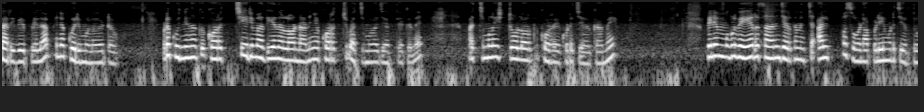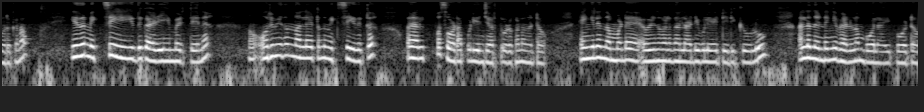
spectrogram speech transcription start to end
കറിവേപ്പില പിന്നെ കുരുമുളക് കേട്ടോ. ഇവിടെ കുഞ്ഞുങ്ങൾക്ക് കുറച്ച് എരി മതി എന്നുള്ളതുകൊണ്ടാണ് ഞാൻ കുറച്ച് പച്ചമുളക് ചേർത്തേക്കുന്നത് പച്ചമുളക് ഇഷ്ടമുള്ളവർക്ക് കുറേ കൂടെ ചേർക്കാമേ. പിന്നെ നമ്മൾ വേറെ സാധനം ചേർക്കണം വെച്ചാൽ അല്പം സോഡാപ്പൊടിയും കൂടെ ചേർത്ത് കൊടുക്കണം. ഇത് മിക്സ് ചെയ്ത് കഴിയുമ്പോഴത്തേന് ഒരുവിധം നല്ലതായിട്ടൊന്ന് മിക്സ് ചെയ്തിട്ട് ഒരല്പം സോഡാപ്പൊടിയും ചേർത്ത് കൊടുക്കണം കേട്ടോ. എങ്കിലും നമ്മുടെ ഉഴുന്നുവട നല്ല അടിപൊളിയായിട്ട് ഇരിക്കുകയുള്ളൂ അല്ലെന്നുണ്ടെങ്കിൽ വെള്ളം പോലെ ആയിപ്പോട്ടോ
